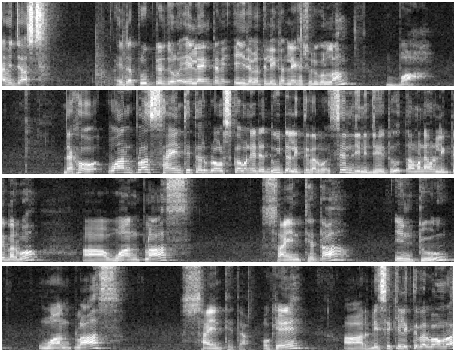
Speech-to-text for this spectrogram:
আমি জাস্ট এটা প্রুফটের জন্য এই লাইনটা আমি এই জায়গাতে লেখা লেখা শুরু করলাম, বাহ। দেখো ওয়ান প্লাস সাইন থিতার উপরে অল স্কোয়ার মানে এটা দুইটা লিখতে পারব। সেম জিনিস যেহেতু, তার মানে আমরা লিখতে পারব one plus sine theta into one plus sine theta okay আর নিচে কী লিখতে পারব আমরা?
